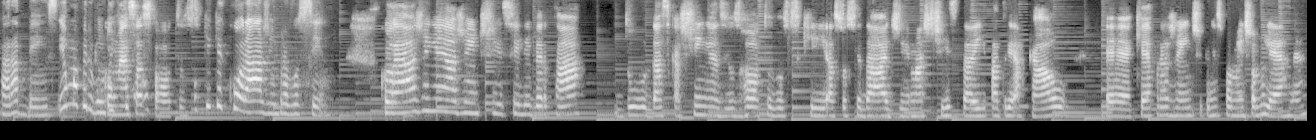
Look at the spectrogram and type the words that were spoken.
Parabéns. E uma pergunta. Com essas fotos. O que é coragem para você? Coragem é a gente se libertar do, das caixinhas e os rótulos que a sociedade machista e patriarcal é, quer para gente, principalmente a mulher, né?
